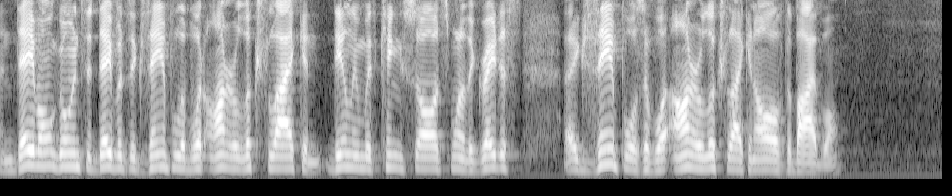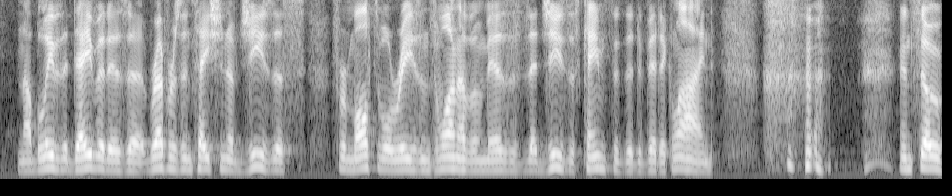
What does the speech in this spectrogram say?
And Dave I won't go into David's example of what honor looks like and dealing with King Saul. It's one of the greatest examples of what honor looks like in all of the Bible. And I believe that David is a representation of Jesus for multiple reasons. One of them is, is that Jesus came through the Davidic line. and so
